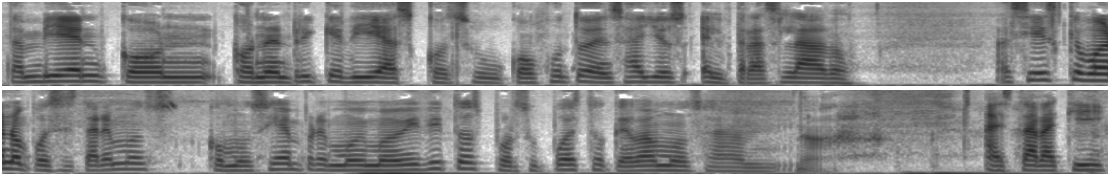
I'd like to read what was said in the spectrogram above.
también con, con Enrique Díaz, con su conjunto de ensayos El Traslado. Así es que bueno, pues estaremos como siempre muy moviditos. Por supuesto que vamos a, a estar aquí.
